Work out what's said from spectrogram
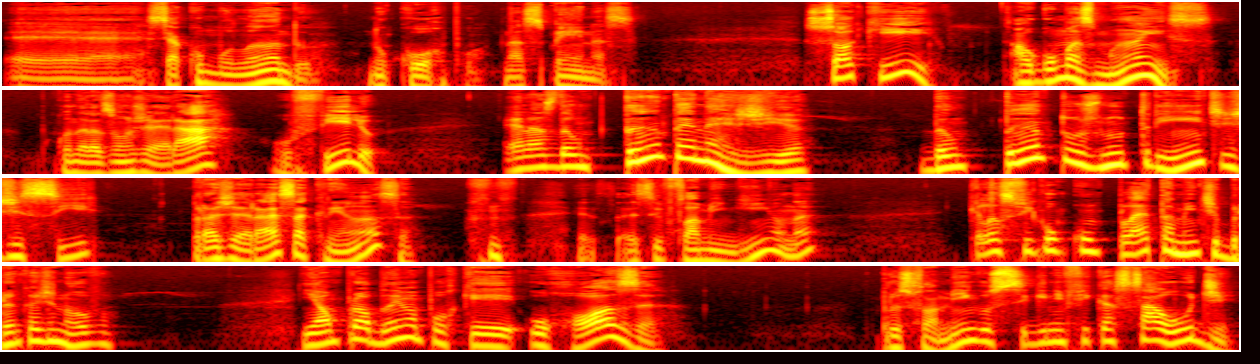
é, se acumulando no corpo, nas penas. Só que algumas mães, quando elas vão gerar o filho, elas dão tanta energia, dão tantos nutrientes de si para gerar essa criança, esse flaminguinho, né? Que elas ficam completamente brancas de novo. E é um problema porque o rosa para os flamingos significa saúde.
